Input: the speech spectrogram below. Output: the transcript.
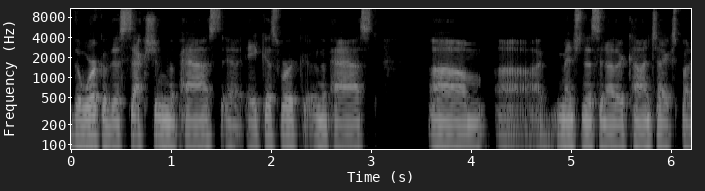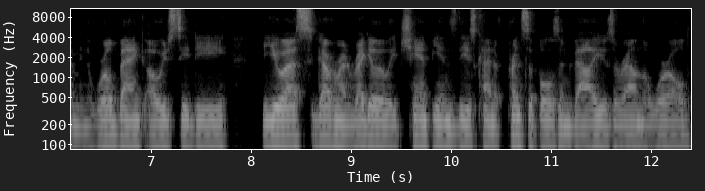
the work of this section in the past, ACUS work in the past. Um, I've mentioned this in other contexts, but I mean the World Bank, OECD, the U.S. government regularly champions these kind of principles and values around the world.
